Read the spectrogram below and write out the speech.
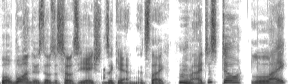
well, one, there's those associations again. It's like, hmm, I just don't like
